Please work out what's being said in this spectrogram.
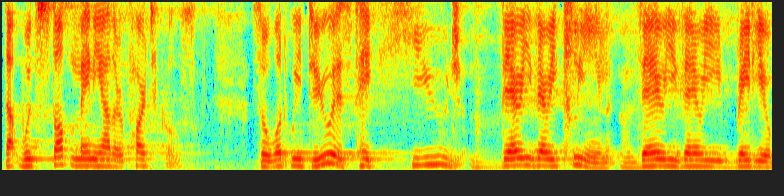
that would stop many other particles. So what we do is take huge, very, very clean, very, very radio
